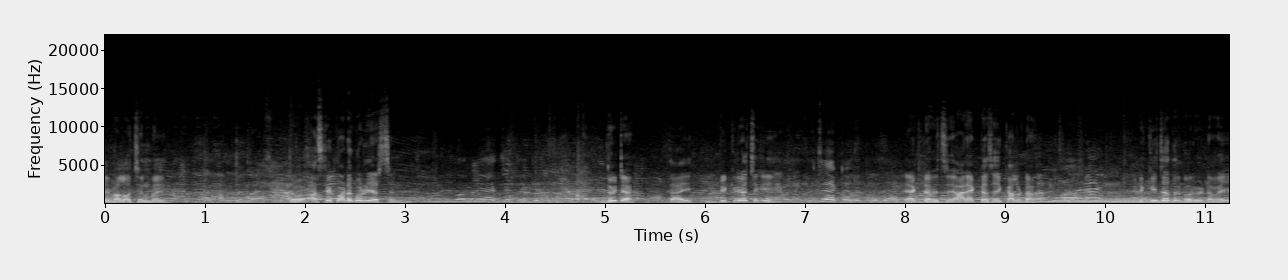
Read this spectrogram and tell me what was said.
ভাই ভালো আছেন ভাই? তো আজকে কটা করে আসছেন? দুইটা? তাই বিক্রি হচ্ছে কি? একটা হচ্ছে আর একটা আছে কালোটা? এটা কি জাতের গরু এটা ভাই?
